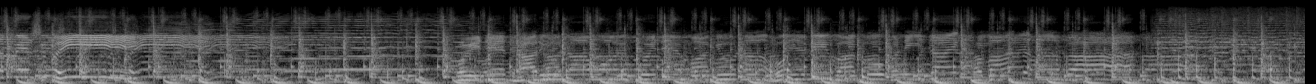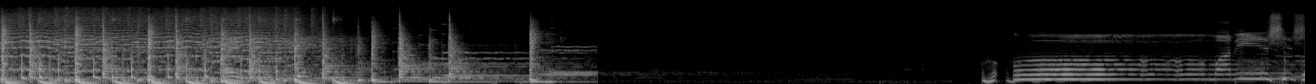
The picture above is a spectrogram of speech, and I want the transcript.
કલ્પેશભાઈ કોઈને ધાર્યું ના હોય, કોઈને માગ્યું ના હોય, એવી વાતો બની જાય ખબર બા ઓ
